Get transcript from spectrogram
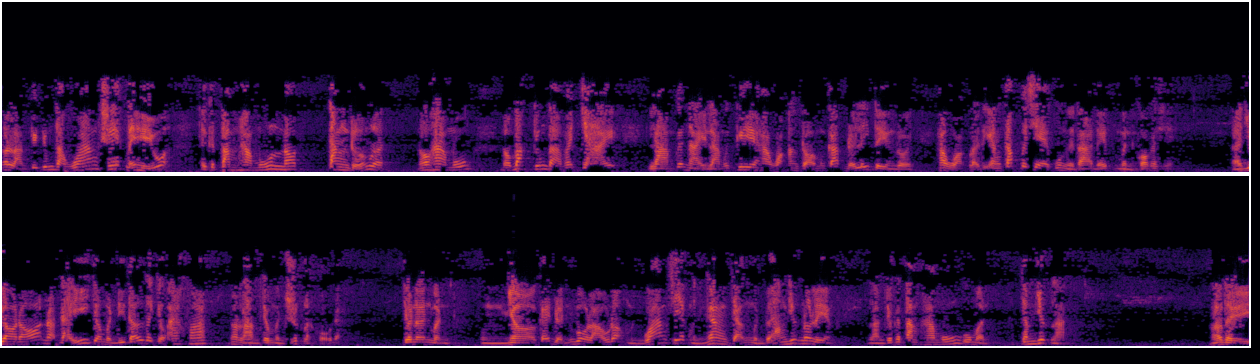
nó làm cho chúng ta quán xét để hiểu á thì cái tâm ham muốn nó tăng trưởng lên nó ham muốn nó bắt chúng ta phải chạy làm cái này làm cái kia hay hoặc ăn trộm ăn cắp để lấy tiền rồi hay hoặc là đi ăn cắp cái xe của người ta để mình có cái xe. À, do đó nó đẩy cho mình đi tới cái chỗ ác pháp nó làm cho mình rất là khổ đau cho nên mình ừ, nhờ cái định vô lậu đó mình quán xét mình ngăn chặn mình đoạn dứt nó liền làm cho cái tâm ham muốn của mình chấm dứt lại. Đó thì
